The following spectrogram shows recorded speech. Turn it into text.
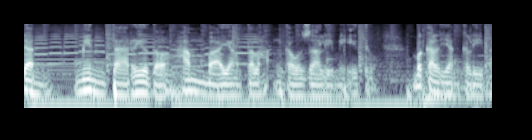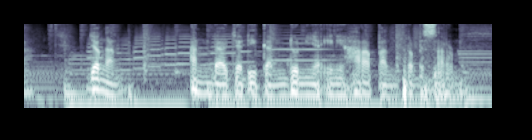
dan minta ridho hamba yang telah engkau zalimi itu. Bekal yang kelima, jangan Anda jadikan dunia ini harapan terbesarmu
